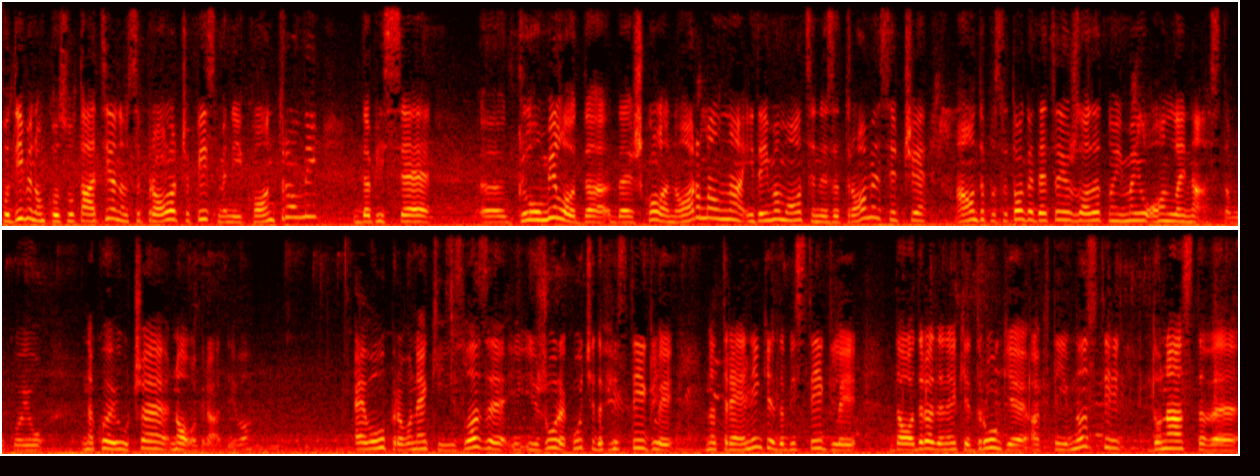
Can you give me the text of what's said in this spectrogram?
pod imenom konsultacija nam se provlače pismeni i kontrolni da bi se e, glumilo da, da je škola normalna i da imamo ocene za tromesečje, a onda posle toga deca još dodatno imaju online nastavu koju, na kojoj uče novo gradivo. Evo upravo neki izlaze i, i žure kući da bi stigli na treninge, da bi stigli da odrade neke druge aktivnosti do nastave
